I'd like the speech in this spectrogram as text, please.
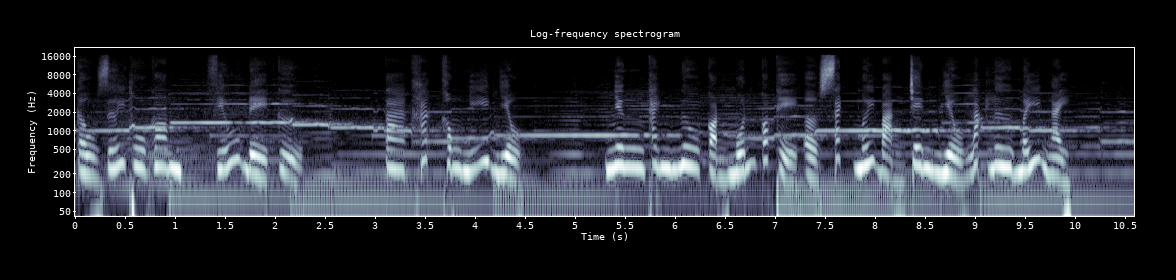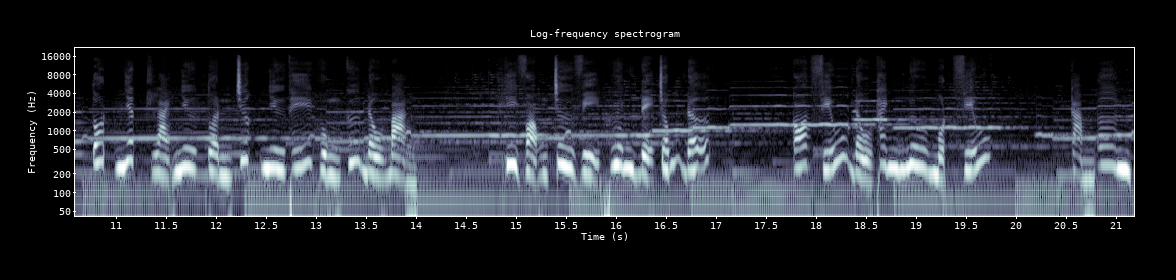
Cầu dưới thu gom, Phiếu đề cử. Ta khác không nghĩ nhiều. Nhưng Thanh Ngưu còn muốn có thể ở sách mới bảng trên nhiều lắc lư mấy ngày. Tốt nhất là như tuần trước như thế hùng cứ đầu bảng. Hy vọng chư vị huyên để chống đỡ. Có phiếu đầu thanh ngưu một phiếu. Cảm ơn.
